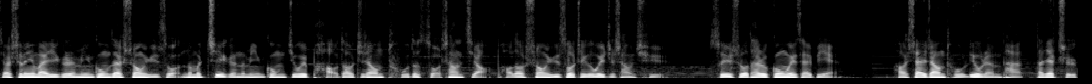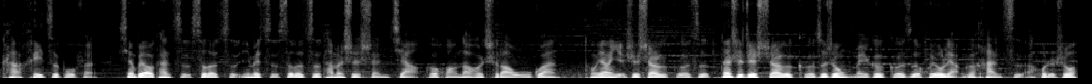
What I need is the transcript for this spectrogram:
假设另外一个人命宫在双鱼座，那么这个人的命宫就会跑到这张图的左上角，跑到双鱼座这个位置上去。所以说它是宫位在变。好，下一张图六人盘，大家只看黑字部分，先不要看紫色的字，因为紫色的字他们是神将，和黄道和赤道无关。同样也是十二个格子，但是这十二个格子中，每个格子会有两个汉字啊，或者说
